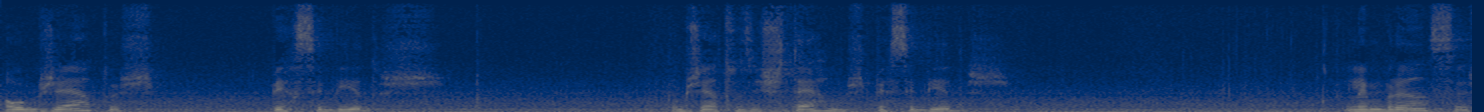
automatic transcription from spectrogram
a objetos percebidos, objetos externos percebidos, lembranças,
